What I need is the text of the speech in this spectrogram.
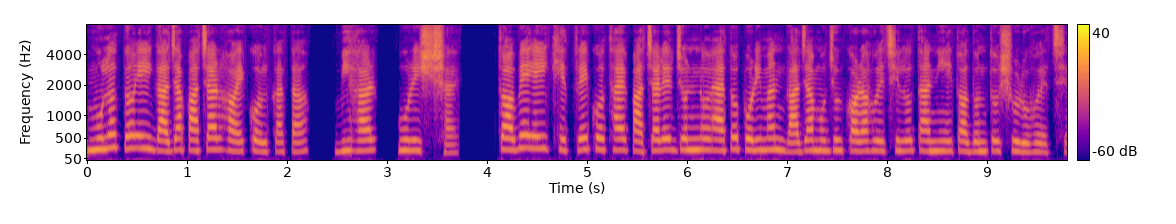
মূলত এই গাজা পাচার হয় কলকাতা, বিহার, উড়িষ্যায়। তবে এই ক্ষেত্রে কোথায় পাচারের জন্য এত পরিমাণ গাজা মজুর করা হয়েছিল তা নিয়ে তদন্ত শুরু হয়েছে।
